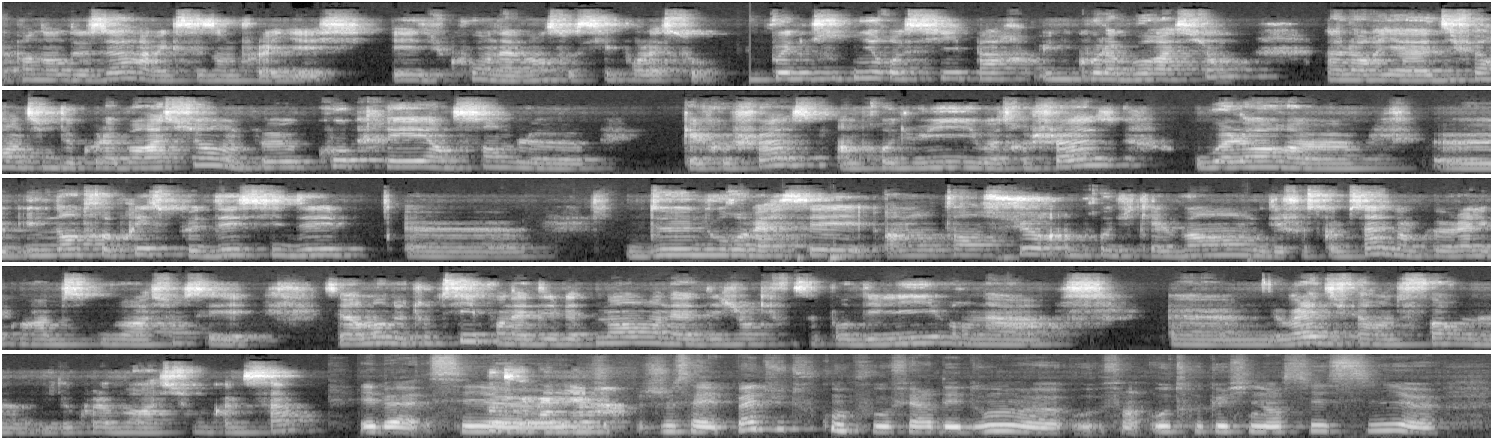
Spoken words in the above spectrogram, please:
pendant deux heures avec ses employés et du coup on avance aussi pour l'assaut. Vous pouvez nous soutenir aussi par une collaboration. Alors il y a différents types de collaboration. On peut co-créer ensemble euh, quelque chose, un produit ou autre chose, ou alors euh, euh une entreprise peut décider euh, de nous reverser un montant sur un produit qu'elle vend ou des choses comme ça. Donc là, les collaborations, c'est vraiment de tout type. On a des vêtements, on a des gens qui font ça pour des livres, on a euh, voilà, différentes formes de collaboration comme ça. Et eh ben, c'est, euh, je savais pas du tout qu'on pouvait faire des dons, euh, enfin, autres que financiers, si,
